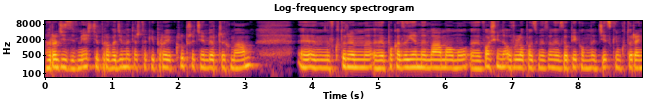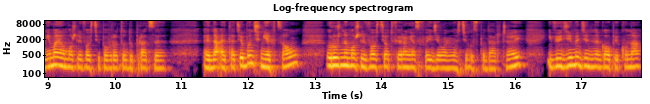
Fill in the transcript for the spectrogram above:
Rodzic w Mieście prowadzimy też taki projekt Klub Przedsiębiorczych Mam, w którym e, pokazujemy mamom e, właśnie na urlopach związanych z opieką nad dzieckiem, które nie mają możliwości powrotu do pracy na etacie, bądź nie chcą, różne możliwości otwierania swojej działalności gospodarczej i widzimy dziennego opiekuna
